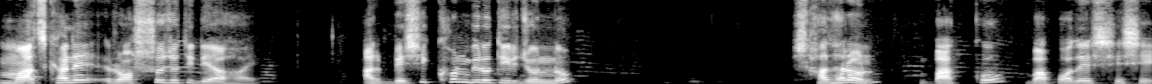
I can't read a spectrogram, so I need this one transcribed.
মাঝখানে রস্যজ্যোতি দেওয়া হয়। আর বেশিক্ষণ বিরতির জন্য সাধারণ বাক্য বা পদের শেষে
